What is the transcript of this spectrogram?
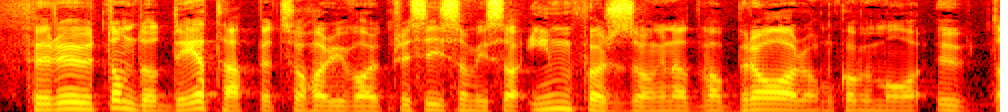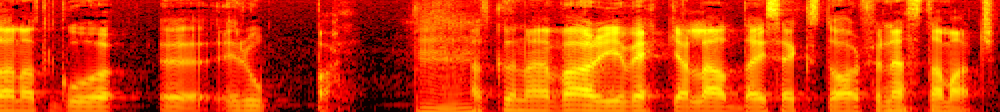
förutom då det tappet så har det ju varit precis som vi sa inför säsongen att vad bra de kommer må utan att gå eh, Europa. Mm. Att kunna varje vecka ladda i sex dagar för nästa match.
